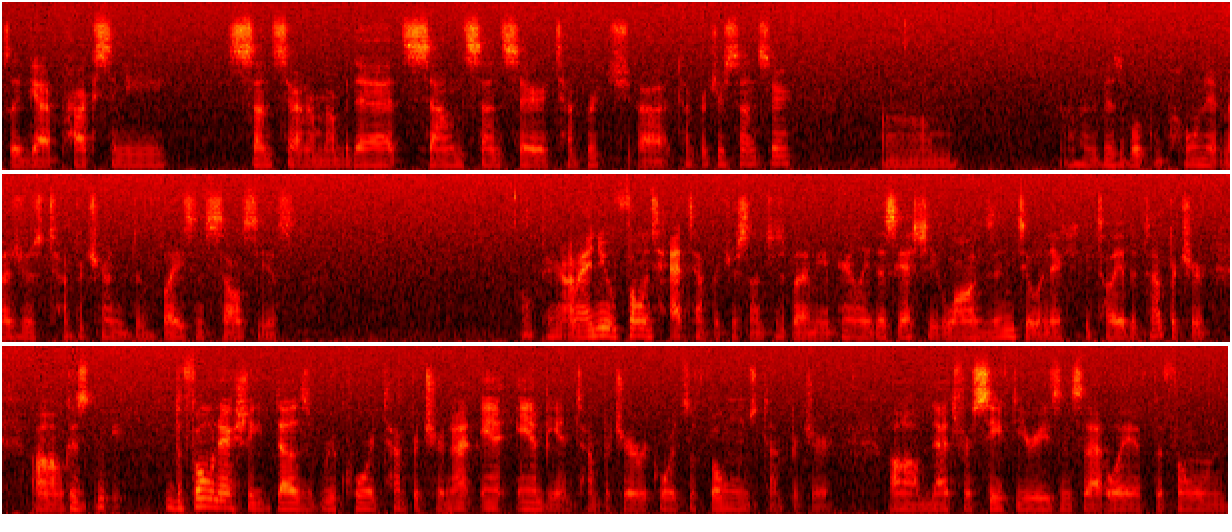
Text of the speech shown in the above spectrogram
So we've got proximity sensor, I don't remember that, sound sensor, temperature, uh, temperature sensor. Um, uh, invisible component measures temperature on the device in Celsius. Well, I mean, I knew phones had temperature sensors, but I mean, apparently this actually logs into it and actually can tell you the temperature. Because um, the phone actually does record temperature, not ambient temperature. It records the phone's temperature. Um, that's for safety reasons. That way, if the phone,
